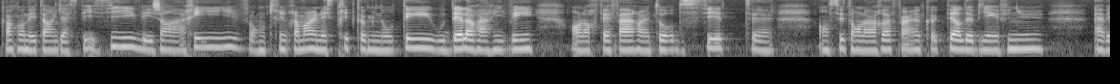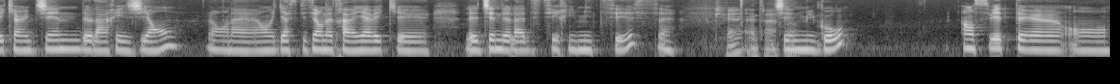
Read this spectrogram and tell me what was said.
quand on est en Gaspésie, les gens arrivent, on crée vraiment un esprit de communauté où dès leur arrivée, on leur fait faire un tour du site. Euh, ensuite, on leur offre un cocktail de bienvenue avec un gin de la région. Là, on a, en Gaspésie, on a travaillé avec euh, le gin de la distillerie Métis, OK, intéressant. gin Mugo. Ensuite, euh, on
